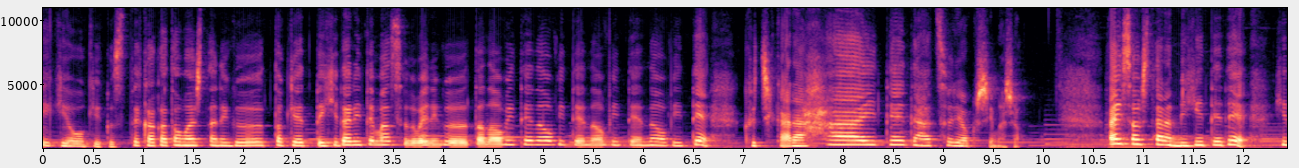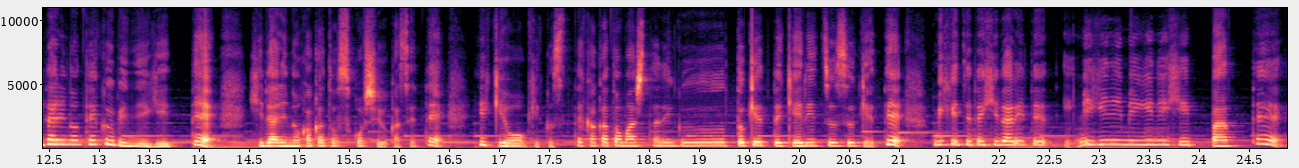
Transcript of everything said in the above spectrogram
息を大きく吸ってかかと真下にぐーっと蹴って左手まっすぐ上にぐーっと伸びて伸びて伸びて伸びて口から吐いて脱力しましょう。はいそしたら右手で左の手首握って左のかかと少し浮かせて息を大きく吸ってかかと真下にぐーっと蹴って蹴り続けて右手で左手右に右に引っ張って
